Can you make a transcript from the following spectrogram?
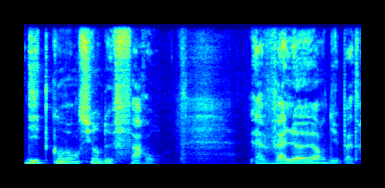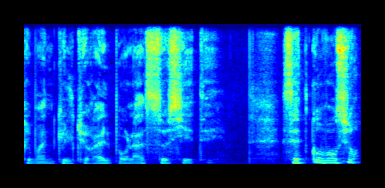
dite Convention de Faro. La valeur du patrimoine culturel pour la société. Cette convention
